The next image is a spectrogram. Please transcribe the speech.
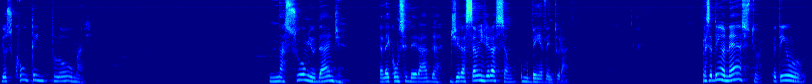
Deus contemplou Maria. Na sua humildade, ela é considerada de geração em geração como bem-aventurada. Para ser bem honesto, eu tenho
